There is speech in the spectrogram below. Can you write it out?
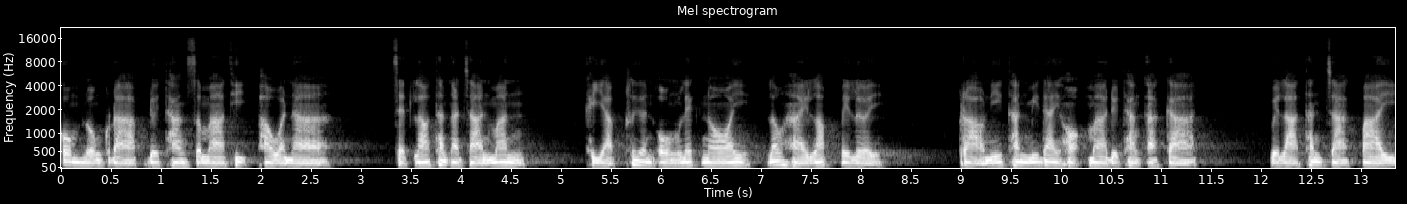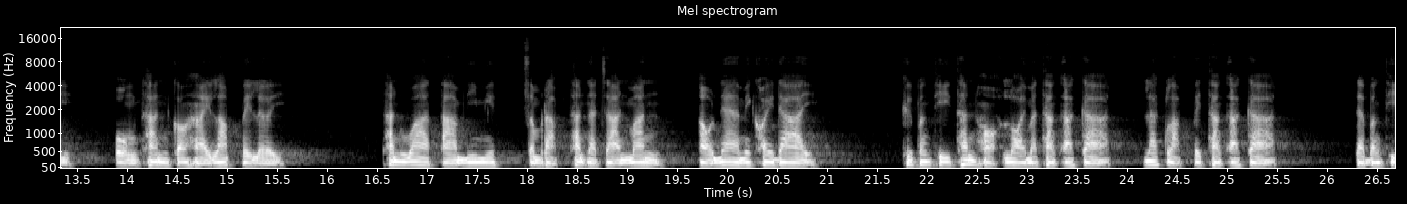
ก้มลงกราบโดยทางสมาธิภาวนา เสร็จแล้วท่านอาจารย์มั่น ขยับเคลื่อนองค์เล็กน้อย แล้วหายลับไปเลยคราวนี้ท่านมิได้เหาะมาโดยทางอากาศ เวลาท่านจากไป องค์ท่านก็หายลับไปเลย ท่านว่าตามนิมิตสำหรับท่านอาจารย์มั่น เอาแน่ไม่ค่อยได้ คือบางทีท่านเหาะลอยมาทางอากาศและกลับไปทางอากาศ แต่บางที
